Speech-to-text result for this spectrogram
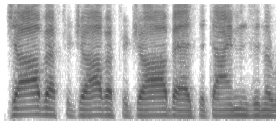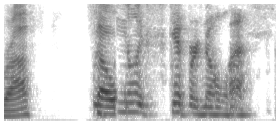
job after job after job as the diamonds in the rough. So, Felix Skipper, no less.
